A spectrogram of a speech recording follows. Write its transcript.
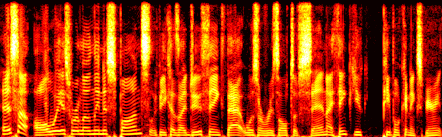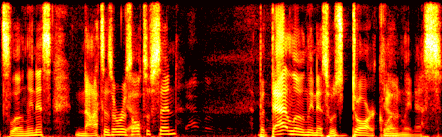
it's not always where loneliness spawns because I do think that was a result of sin. I think you people can experience loneliness not as a result Yeah. of sin. But that loneliness was dark Yeah. loneliness.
